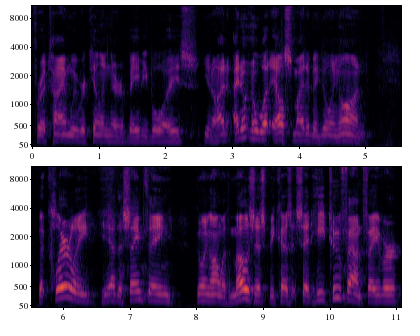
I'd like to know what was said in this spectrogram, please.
For a time, we were killing their baby boys. You know, I, I don't know what else might have been going on. But clearly, you have the same thing going on with Moses because it said he too found favor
